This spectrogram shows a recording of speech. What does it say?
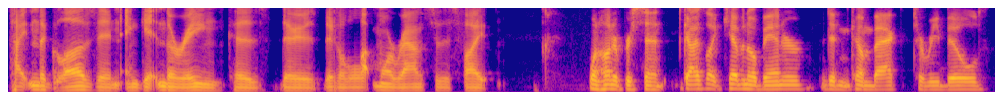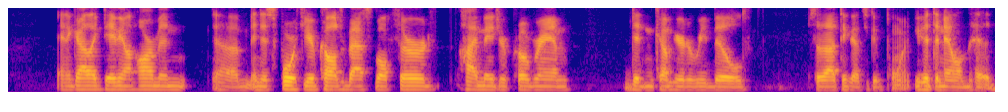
tighten the gloves and, and get in the ring because there's there's a lot more rounds to this fight. 100%. Guys like Kevin Obanor didn't come back to rebuild, and a guy like De'Vion Harmon um, in his fourth year of college basketball, third high major program, didn't come here to rebuild. So I think that's a good point. You hit the nail on the head.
